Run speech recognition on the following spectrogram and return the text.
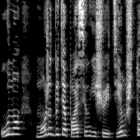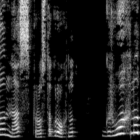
уно может быть опасен еще и тем, что нас просто грохнут. «Грохнут?»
